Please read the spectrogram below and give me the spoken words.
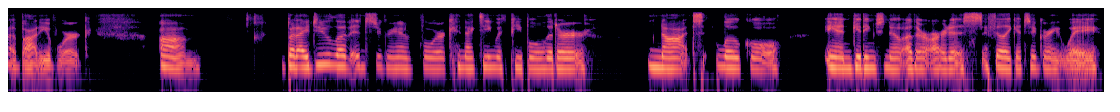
a body of work. Um, but I do love Instagram for connecting with people that are not local and getting to know other artists. I feel like it's a great way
